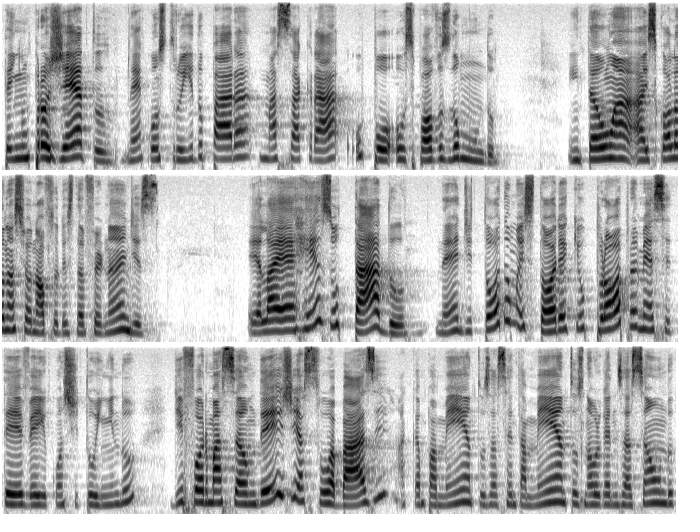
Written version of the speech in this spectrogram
tem um projeto né, construído para massacrar po os povos do mundo. Então, a, a Escola Nacional Florestan Fernandes ela é resultado né, de toda uma história que o próprio MST veio constituindo, de formação desde a sua base, acampamentos, assentamentos, na organização do,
